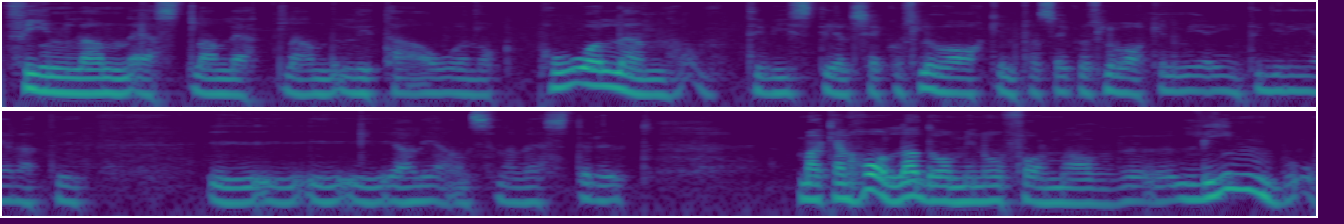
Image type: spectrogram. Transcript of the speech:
Finland, Estland, Lettland, Litauen och Polen, till viss del Tjeckoslovakien, för Tjeckoslovakien är mer integrerat i, i, i, i allianserna västerut. Man kan hålla dem i någon form av limbo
